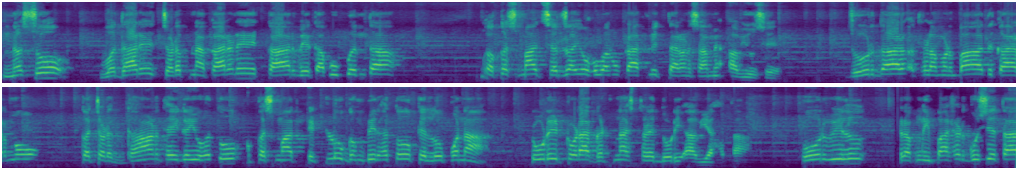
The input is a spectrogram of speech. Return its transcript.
નશો વધારે ઝડપના કારણે કાર બેકાબૂ બનતા અકસ્માત સર્જાયો હોવાનું પ્રાથમિક તારણ સામે આવ્યું છે. જોરદાર અથડામણ બાદ કારનું કચડ ઘાણ થઈ ગયું હતું. અકસ્માત એટલો ગંભીર હતો કે લોકોના ટોળે ટોળા ઘટના સ્થળે દોડી આવ્યા હતા. ફોર વ્હીલ ટ્રકની પાછળ ઘૂસેતા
